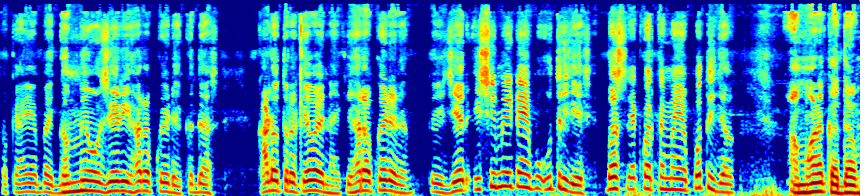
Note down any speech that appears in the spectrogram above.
તો કે અહીંયા ભાઈ ગમે એવો ઝેરી હરફ કડે કદાચ કાળોતરો કહેવાય ને કે હરફ કડે ને, તો એ ઝેર ઈસી મિનિટ અહીંયા ઉતરી જાય છે. બસ એકવાર તમે અહીંયા પહોંચી જાઓ. આ માણકા ધામ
